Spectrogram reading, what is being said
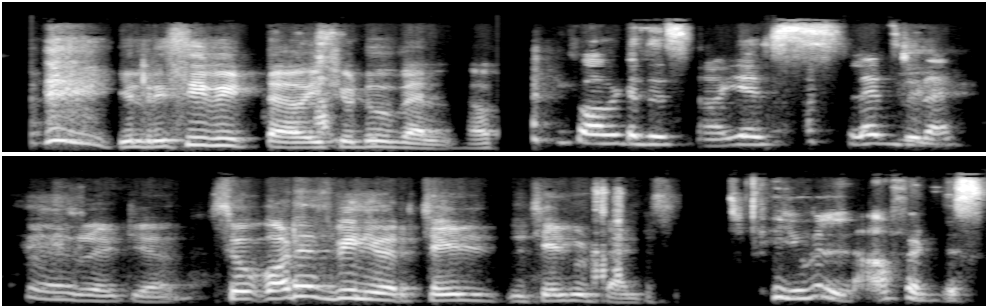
You'll receive it uh, if you do well. Okay. Looking forward to this now. Yes, let's do that. All right, yeah. So, what has been your child childhood fantasy? You will laugh at this.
